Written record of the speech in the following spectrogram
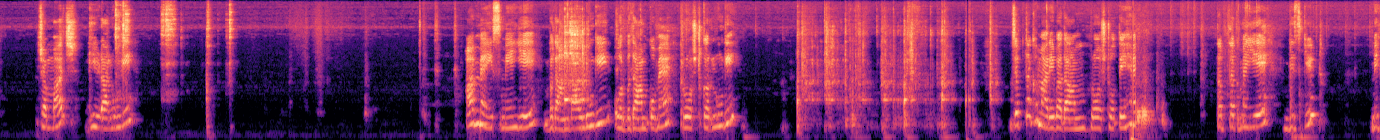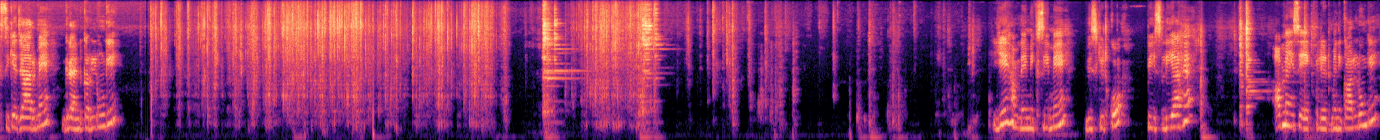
चम्मच घी डालूँगी। अब मैं इसमें ये बादाम डाल दूँगी और बादाम को मैं रोस्ट कर लूँगी। जब तक हमारे बादाम रोस्ट होते हैं, तब तक मैं ये बिस्किट मिक्सी के जार में ग्राइंड कर लूँगी। ये हमने मिक्सी में बिस्किट को पीस लिया है। अब मैं इसे एक प्लेट में निकाल लूँगी।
